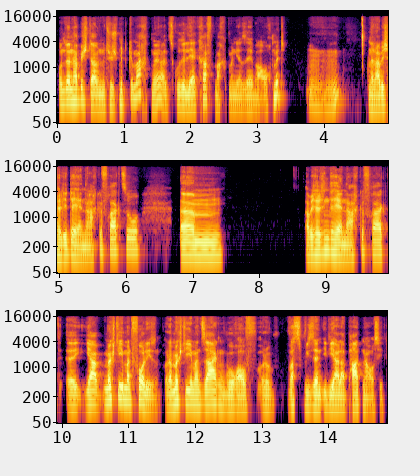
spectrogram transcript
Und dann habe ich da natürlich mitgemacht, ne? Als gute Lehrkraft macht man ja selber auch mit. Mhm. Und dann habe ich halt hinterher nachgefragt, so, ähm, habe ich halt hinterher nachgefragt, äh, ja, möchte jemand vorlesen oder möchte jemand sagen, worauf oder was, wie sein idealer Partner aussieht?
